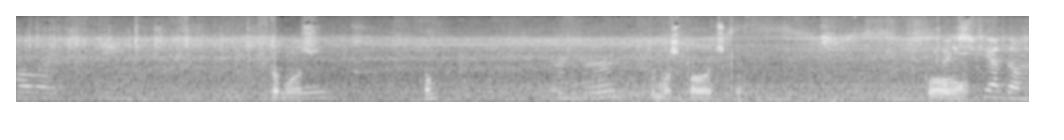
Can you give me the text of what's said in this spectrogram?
Pałeczki. To masz. Tu? Mhm. Tu masz pałeczkę. Po, Tak świadomo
